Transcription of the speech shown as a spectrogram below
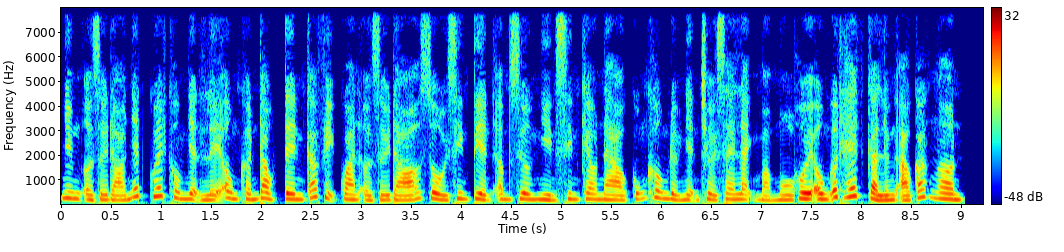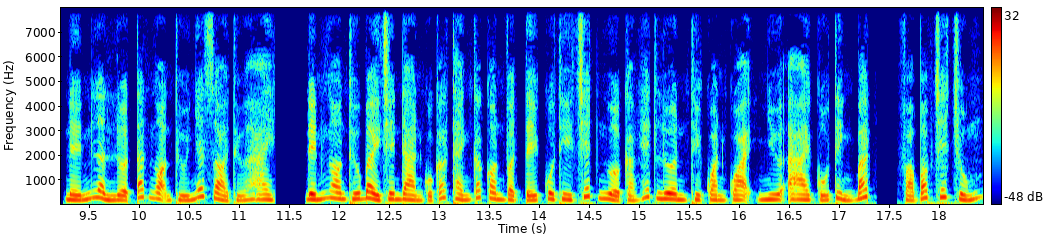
Nhưng ở dưới đó nhất quyết không nhận lễ, ông khấn đọc tên các vị quan ở dưới đó rồi xin tiền âm dương nhìn xin keo nào cũng không được nhận trời xe lạnh mà mồ hôi. Ông ướt hết cả lưng áo các ngon, nến lần lượt tắt ngọn thứ nhất giỏi thứ hai. Đến ngon thứ bảy trên đàn của các thánh, các con vật tế cua thì chết ngửa càng hết lươn thì quằn quại như ai cố tình bắt và bóp chết chúng.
